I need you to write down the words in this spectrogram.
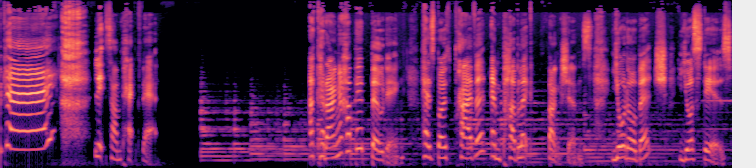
okay? Let's unpack that. A Karangahape building has both private and public functions. Your door, bitch, your stairs.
